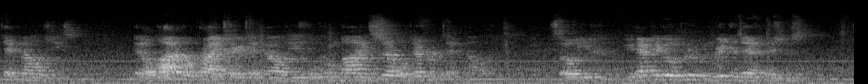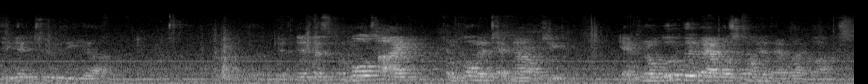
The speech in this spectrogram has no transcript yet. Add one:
technologies. And a lot of proprietary technologies will combine several different technologies. So you, you have to go through and read the definitions to get to the, uh, if, if it's a multi-component technology, you have to know a little bit about what's going in that black box.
